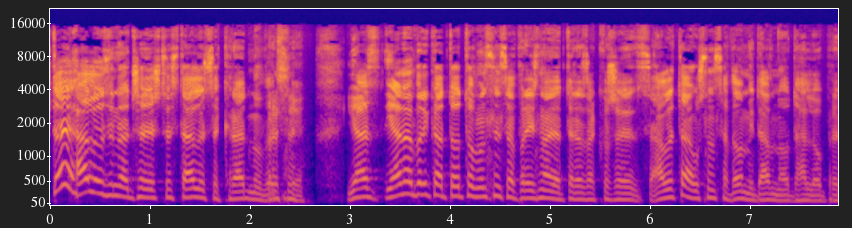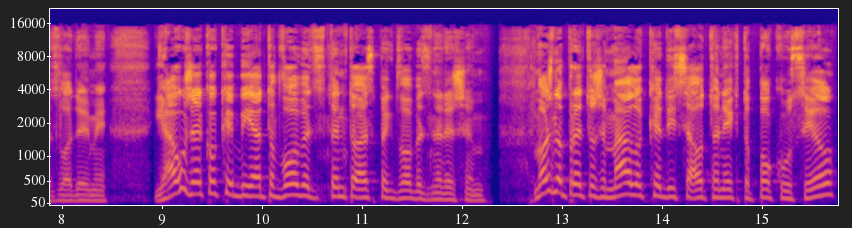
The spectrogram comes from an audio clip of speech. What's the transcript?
To je haluzina, že ešte stále sa kradnú veci. Ja, ja napríklad toto musím sa priznať a teraz akože, ale to ja už som sa veľmi dávno odhalil pred zlodejmi. Ja už ako keby, ja to vôbec, tento aspekt vôbec nereším. Možno preto, že málo kedy sa o to niekto pokúsil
